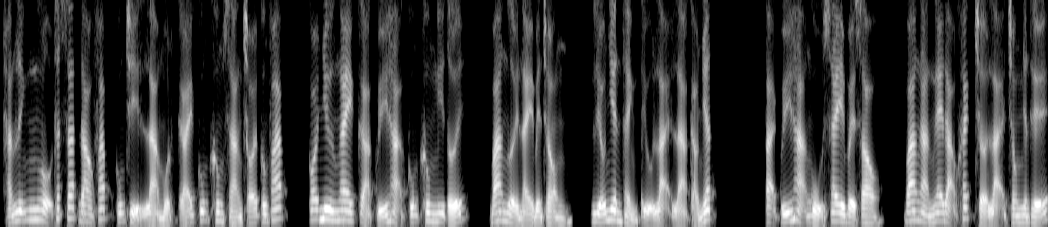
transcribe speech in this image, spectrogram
hắn lĩnh ngộ thất sát đao pháp cũng chỉ là một cái cũng không sáng chói công pháp, coi như ngay cả quý hạ cũng không nghĩ tới, ba người này bên trong, liễu nhiên thành tựu lại là cao nhất. Tại quý hạ ngủ say về sau, ba ngàn nghe đạo khách trở lại trong nhân thế,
